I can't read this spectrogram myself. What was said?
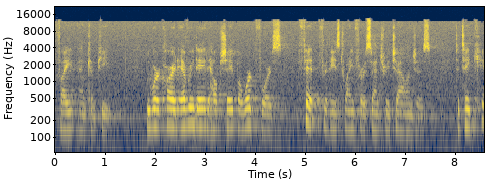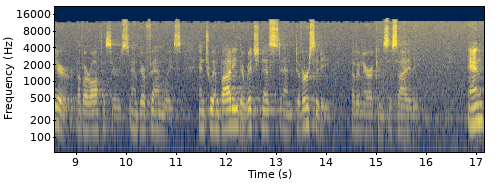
fight, and compete. We work hard every day to help shape a workforce fit for these 21st century challenges, to take care of our officers and their families, and to embody the richness and diversity of American society. And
